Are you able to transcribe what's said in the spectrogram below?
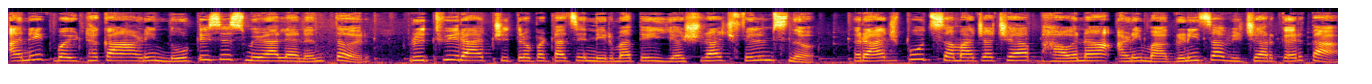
अनेक बैठका आणि नोटिसेस मिळाल्यानंतर पृथ्वीराज चित्रपटाचे निर्माते यशराज फिल्म्सनं राजपूत समाजाच्या भावना आणि मागणीचा विचार करता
